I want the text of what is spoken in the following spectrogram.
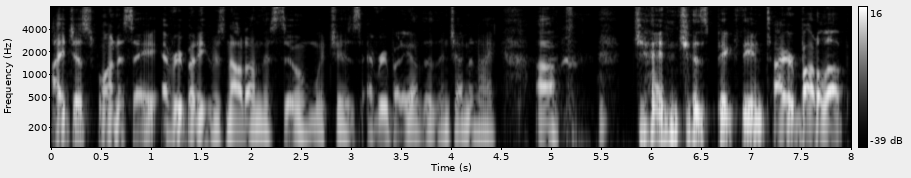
I just want to say, everybody who's not on this Zoom, which is everybody other than Jen and I, um, Jen just picked the entire bottle up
